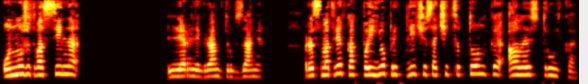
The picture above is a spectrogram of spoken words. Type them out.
Он может вас сильно... Лерли Грант вдруг замер, рассмотрев, как по ее предплечью сочится тонкая алая струйка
